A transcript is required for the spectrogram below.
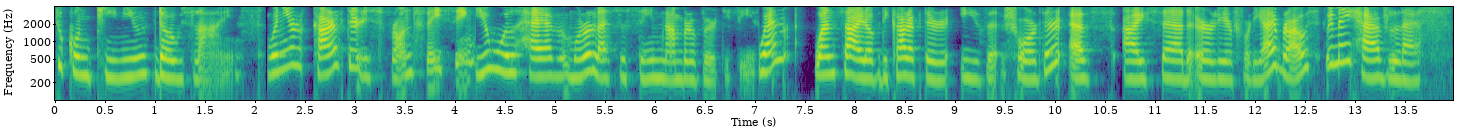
to continue those lines. When your character is front facing, you will have more or less the same number of vertices. When one side of the character is shorter, as I said earlier for the eyebrows, we may have less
